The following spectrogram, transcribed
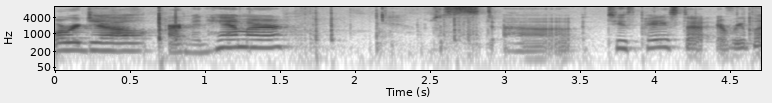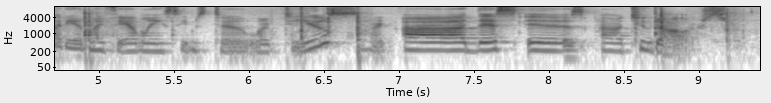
Orajel Arm & Hammer, just uh, toothpaste that everybody in my family seems to like to use. Uh, this is uh, $2.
